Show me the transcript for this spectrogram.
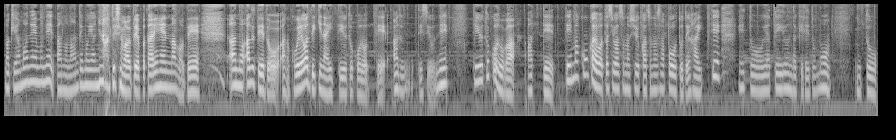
まあ、ケアマネーもねあの何でも嫌になってしまうとやっぱ大変なのであのある程度あのこれはできないっていうところってあるんですよね。っていうところがあってで、まあ、今回私はその就活のサポートで入って、えーと、やっているんだけれども、えーと、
